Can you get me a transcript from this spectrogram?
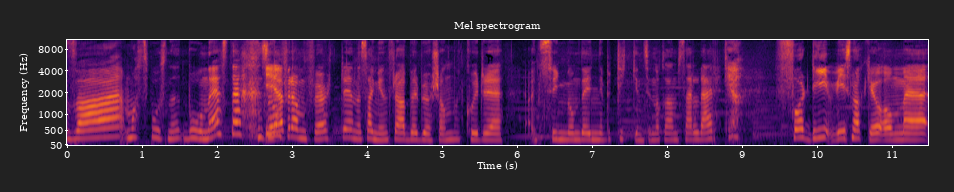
Var Mats Bones det, som Yep. framførte denne sangen fra Bør Børson, hvor eh, ja, han synger om den butikken sin og hva de selger der. Fordi vi snakker jo om eh,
